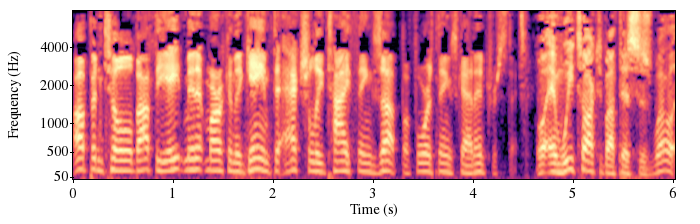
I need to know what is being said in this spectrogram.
up until about the eight minute mark in the game to actually tie things up before things got interesting. Well, and we talked about this as well.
